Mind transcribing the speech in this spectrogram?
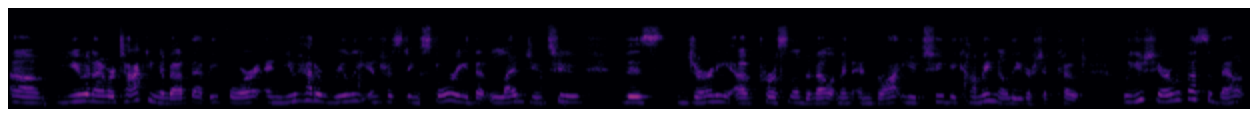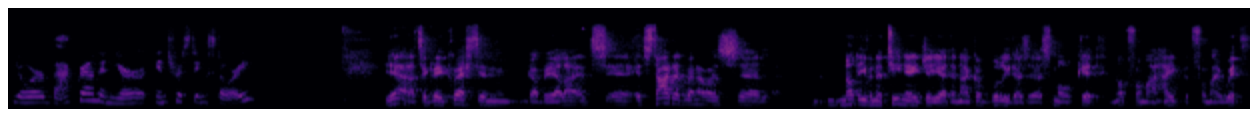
um, you and I were talking about that before, and you had a really interesting story that led you to this journey of personal development and brought you to becoming a leadership coach. Will you share with us about your background and your interesting story? Yeah, that's a great question, Gabriella. It's uh, it started when I was uh, not even a teenager yet, and I got bullied as a small kid, not for my height but for my width.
